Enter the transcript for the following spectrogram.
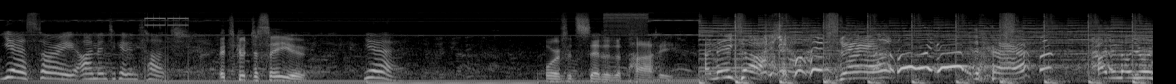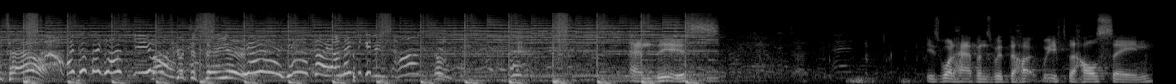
Yeah, sorry. I meant to get in touch. It's good to see you. Yeah. Or if it's set at a party. Anita! yeah? Oh my God. Yeah? I didn't know you were in town. I got back last year. It's good to see you. Yeah, yeah, sorry. I meant to get in touch. And this is what happens with the if the whole scene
